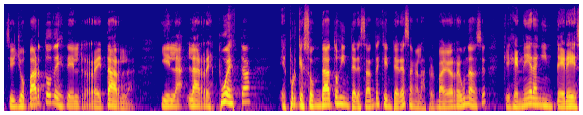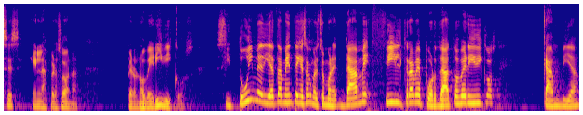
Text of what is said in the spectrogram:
Si yo parto desde el retarla y la, la respuesta es porque son datos interesantes que interesan a las personas, la redundancia, que generan intereses en las personas, pero no verídicos. Si tú inmediatamente en esa conversación pones, dame, filtrame por datos verídicos, cambia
